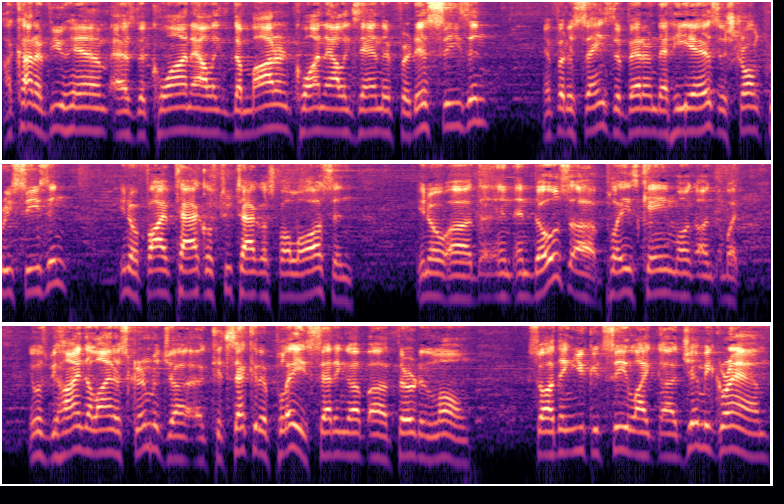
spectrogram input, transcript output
I kind of view him as the Kwon Alex, the modern Kwon Alexander for this season, and for the Saints, the veteran that he is, a strong preseason. You know, five tackles, two tackles for loss, and you know, uh, and, and those uh, plays came on, on what it was behind the line of scrimmage, uh, consecutive plays setting up uh, third and long. So I think you could see like uh, Jimmy Graham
